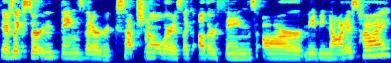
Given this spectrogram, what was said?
there's like certain things that are exceptional, whereas like other things are maybe not as high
